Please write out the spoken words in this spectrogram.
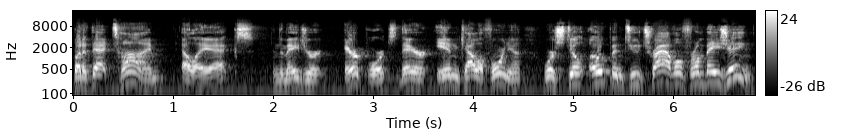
But at that time, LAX and the major airports there in California were still open to travel from Beijing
